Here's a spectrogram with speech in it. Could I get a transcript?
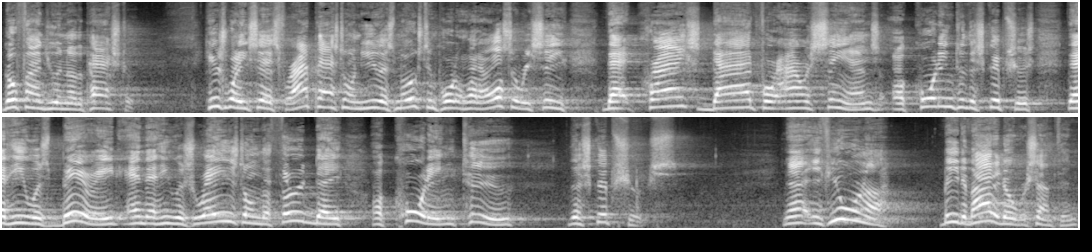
Go find you another pastor. Here's what he says For I passed on to you as most important what I also received that Christ died for our sins according to the scriptures, that he was buried, and that he was raised on the third day according to the scriptures. Now, if you want to be divided over something,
